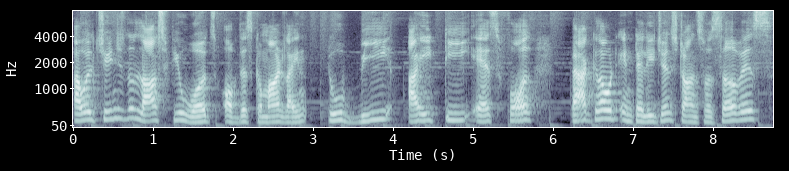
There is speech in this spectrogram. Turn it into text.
I will change the last few words of this command line to BITS for Background Intelligence Transfer Service.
